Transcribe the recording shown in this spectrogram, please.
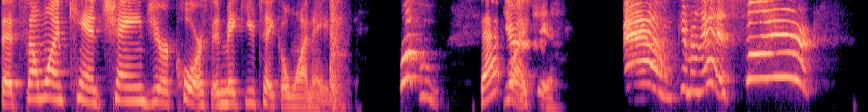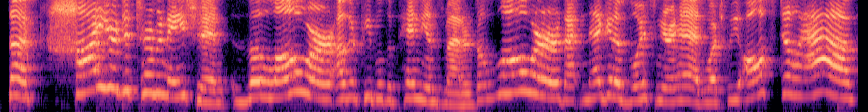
that someone can't change your course and make you take a 180. Woo! That You're, right there. Bam! Kimberly, that is fire! The higher determination, the lower other people's opinions matter, the lower that negative voice in your head, which we all still have,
